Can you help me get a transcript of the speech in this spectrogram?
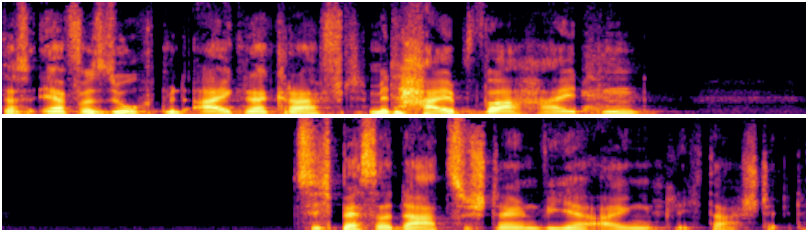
dass er versucht, mit eigener Kraft, mit Halbwahrheiten, sich besser darzustellen, wie er eigentlich dasteht.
